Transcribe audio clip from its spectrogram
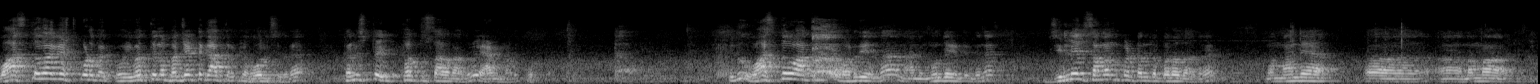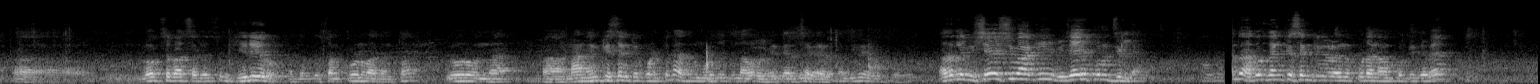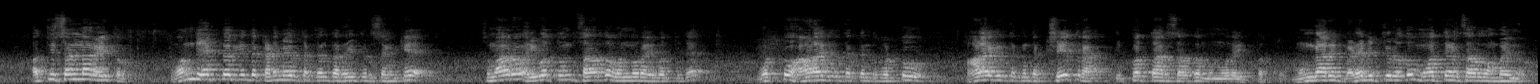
ವಾಸ್ತವವಾಗಿ ಎಷ್ಟು ಕೊಡಬೇಕು? ಇವತ್ತಿನ ಬಜೆಟ್ ಗಾತ್ರಕ್ಕೆ ಹೋಲಿಸಿದ್ರೆ ಕನಿಷ್ಠ ಇಪ್ಪತ್ತು ಸಾವಿರ ಆದರೂ ಆ್ಯಡ್ ಮಾಡಿ ಕೊಡ್ತಾರೆ ಇದು ವಾಸ್ತವವಾದಂಥ ವರದಿಯನ್ನು ನಾನು ಮುಂದೆ ಇಟ್ಟಿದ್ದೇನೆ. ಜಿಲ್ಲೆಗೆ ಸಂಬಂಧಪಟ್ಟಂತೆ ಬರೋದಾದರೆ ನಮ್ಮ ಮಾನ್ಯ ನಮ್ಮ ಲೋಕಸಭಾ ಸದಸ್ಯರು ಹಿರಿಯರು ಅದರದ್ದು ಸಂಪೂರ್ಣವಾದಂಥ ಆ, ನಾನು ಅಂಕಿ ಸಂಖ್ಯೆ ಕೊಡ್ತೇನೆ ಅದನ್ನು ಮುಗಿದನ್ನು ಅವರು ಕೆಲಸ ಹೇಳ್ತಾರೆ ಅದರಲ್ಲಿ ವಿಶೇಷವಾಗಿ ವಿಜಯಪುರ ಜಿಲ್ಲೆ. ಅಂದರೆ ಅದರದ್ದು ಅಂಕಿ ಸಂಖ್ಯೆಗಳನ್ನು ಕೂಡ ನಾವು ಕೊಟ್ಟಿದ್ದೇವೆ. ಅತಿ ಸಣ್ಣ ರೈತರು ಒಂದು ಹೆಕ್ಟರ್ಗಿಂತ ಕಡಿಮೆ ಇರತಕ್ಕಂಥ ರೈತರ ಸಂಖ್ಯೆ ಸುಮಾರು ಐವತ್ತೊಂದು ಸಾವಿರದ ಒಂದೂರ ಐವತ್ತಿದೆ ಒಟ್ಟು ಹಾಳಾಗಿರ್ತಕ್ಕಂಥ ಒಟ್ಟು ಹಾಳಾಗಿರ್ತಕ್ಕಂಥ ಕ್ಷೇತ್ರ ಇಪ್ಪತ್ತಾರು ಸಾವಿರದ ಮುನ್ನೂರ ಇಪ್ಪತ್ತು. ಮುಂಗಾರು ಬೆಳೆ ಬಿತ್ತಿರೋದು ಮೂವತ್ತೆರಡು ಸಾವಿರದ ಒಂಬೈನೂರು.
